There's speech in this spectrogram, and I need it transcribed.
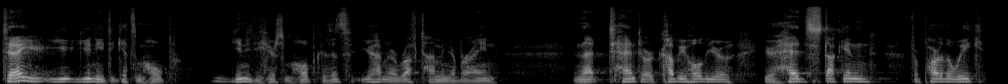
today you, you, you need to get some hope. You need to hear some hope because you're having a rough time in your brain. In that tent or cubby hole your, your head stuck in for part of the week,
